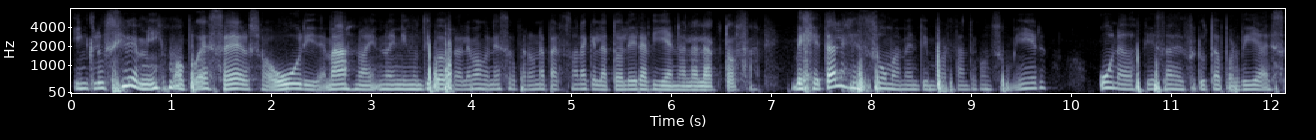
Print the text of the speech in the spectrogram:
inclusive mismo puede ser yogur y demás, no hay, no hay ningún tipo de problema con eso para una persona que la tolera bien a la lactosa. Vegetales es sumamente importante consumir, una o dos piezas de fruta por día es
